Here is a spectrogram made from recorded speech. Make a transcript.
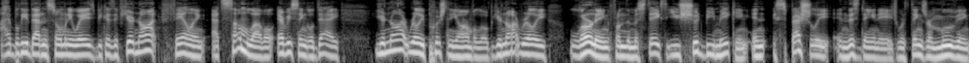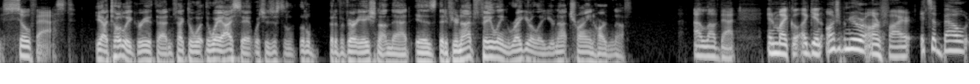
I believe that in so many ways because if you're not failing at some level every single day, you're not really pushing the envelope. You're not really learning from the mistakes that you should be making, and especially in this day and age where things are moving so fast. Yeah, I totally agree with that. In fact, the, w- the way I say it, which is just a little bit of a variation on that, is that if you're not failing regularly, you're not trying hard enough. I love that. And Michael, again, Entrepreneur on Fire, it's about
